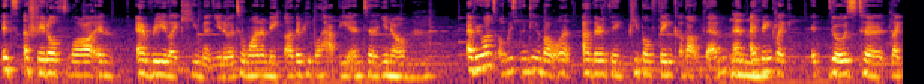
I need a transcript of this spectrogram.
it's a fatal flaw in every like human, you know, to want to make other people happy and to, you know, everyone's always thinking about what other think people think about them. And I Mhm. think like it goes to like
